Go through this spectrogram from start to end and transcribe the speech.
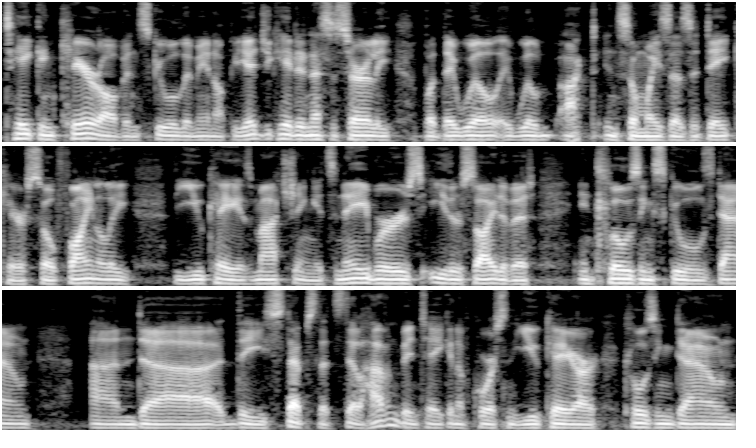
taken care of in school. They may not be educated necessarily, but they will it will act in some ways as a daycare. So finally, the UK is matching its neighbours either side of it in closing schools down. And uh, the steps that still haven't been taken, of course, in the UK are closing down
